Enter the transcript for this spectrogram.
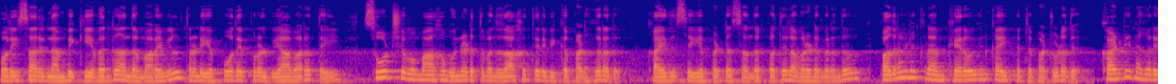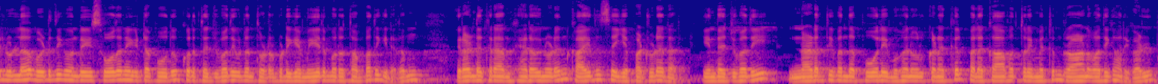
போலீசாரின் நம்பிக்கையை வென்று அந்த மறைவில் தன்னுடைய போதைப்பொருள் வியாபாரத்தை சூட்சமமாக முன்னெடுத்து வந்ததாக தெரிவிக்கப்படுகிறது. கைது செய்யப்பட்ட சந்தர்ப்பத்தில் அவரிடமிருந்து பதினேழு கிராம் ஹெரோயின் கைப்பற்றப்பட்டுள்ளது. கண்டி நகரில் உள்ள விடுதி ஒன்றை சோதனையிட்ட போது குறித்த யுவதியுடன் தொடர்புடைய மேலும் ஒரு தம்பதியினரும் இரண்டு கிராம் ஹெரோயினுடன் கைது செய்யப்பட்டுள்ளனர். இந்த யுவதி நடத்தி வந்த போலி முகநூல் கணக்கில் பல காவல்துறை மற்றும் ராணுவ அதிகாரிகள்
